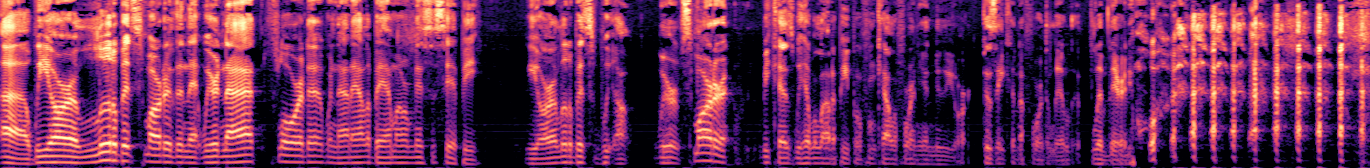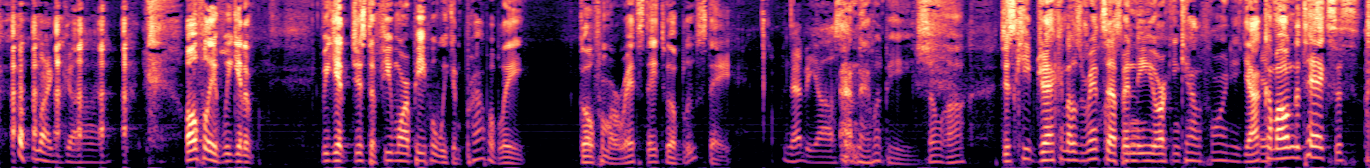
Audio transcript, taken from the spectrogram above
Uh, we are a little bit smarter than that. We're not Florida. We're not Alabama or Mississippi. We are a little bit. We are, we're smarter because we have a lot of people from California and New York because they couldn't afford to live live there anymore. oh my god! Hopefully, if we get a, we get just a few more people, we can probably go from a red state to a blue state. Wouldn't that be awesome? And that would be so awesome. Just keep jacking those rents up in New York and California. Y'all come on to Texas.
